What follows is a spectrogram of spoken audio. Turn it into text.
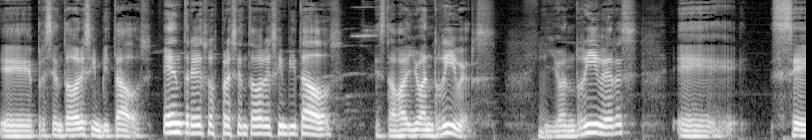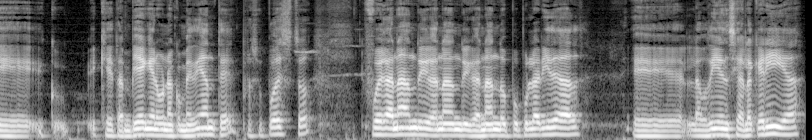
eh, presentadores invitados. Entre esos presentadores invitados estaba Joan Rivers. Y mm. Joan Rivers, se, que también era una comediante, por supuesto, fue ganando y ganando y ganando popularidad, eh, la audiencia la quería,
